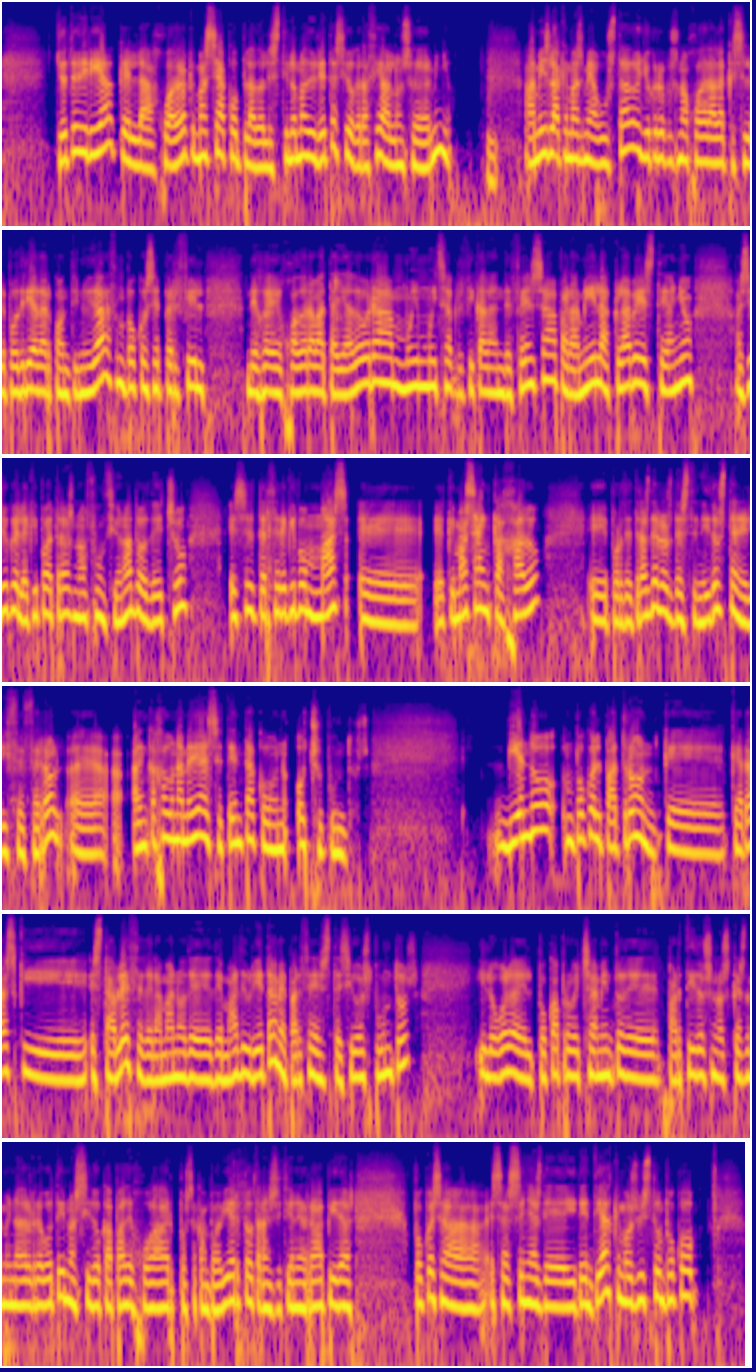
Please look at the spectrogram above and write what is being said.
Yo te diría que la jugadora que más se ha acoplado al estilo Madureta ha sido Gracia Alonso de Armiño. Mm. A mí es la que más me ha gustado. Yo creo que es una jugadora a la que se le podría dar continuidad, un poco ese perfil de eh, jugadora batalladora, muy, muy sacrificada en defensa. Para mí la clave este año ha sido que el equipo atrás no ha funcionado. De hecho, es el tercer equipo más eh, que más ha encajado eh, por detrás de los descendidos Tenerife Ferrol. ha encajado una media de 70 con 8 puntos viendo un poco el patrón que, que Araski establece de la mano de, de Madi Urieta, me parece excesivos puntos y luego el poco aprovechamiento de partidos en los que has dominado el rebote y no has sido capaz de jugar pues, a campo abierto, transiciones rápidas, un poco esa, esas señas de identidad que hemos visto un poco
